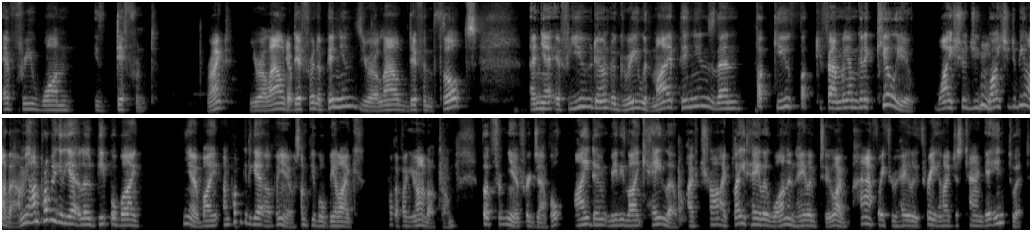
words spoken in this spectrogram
everyone is different. Right? You're allowed Yep. different opinions, you're allowed different thoughts. And yet if you don't agree with my opinions, then fuck you, fuck your family, I'm gonna kill you. Why should you Hmm. why should you be like that? I mean, I'm probably gonna get a load of people by you know, by I'm probably gonna get up. you know, some people be like, what the fuck are you on about, Thom? But for you know, for example, I don't really like Halo. I've tried I played Halo One and Halo Two. I'm halfway through Halo Three, and I just can't get into it.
